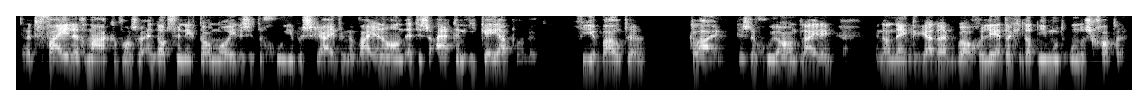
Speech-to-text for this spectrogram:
het veilig maken van zo. En dat vind ik dan mooi, er zitten goede beschrijvingen bij. Een hand, het is eigenlijk een IKEA-product. Vier bouten, klaar. Het is een goede handleiding. En dan denk ik, ja, daar heb ik wel geleerd dat je dat niet moet onderschatten.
